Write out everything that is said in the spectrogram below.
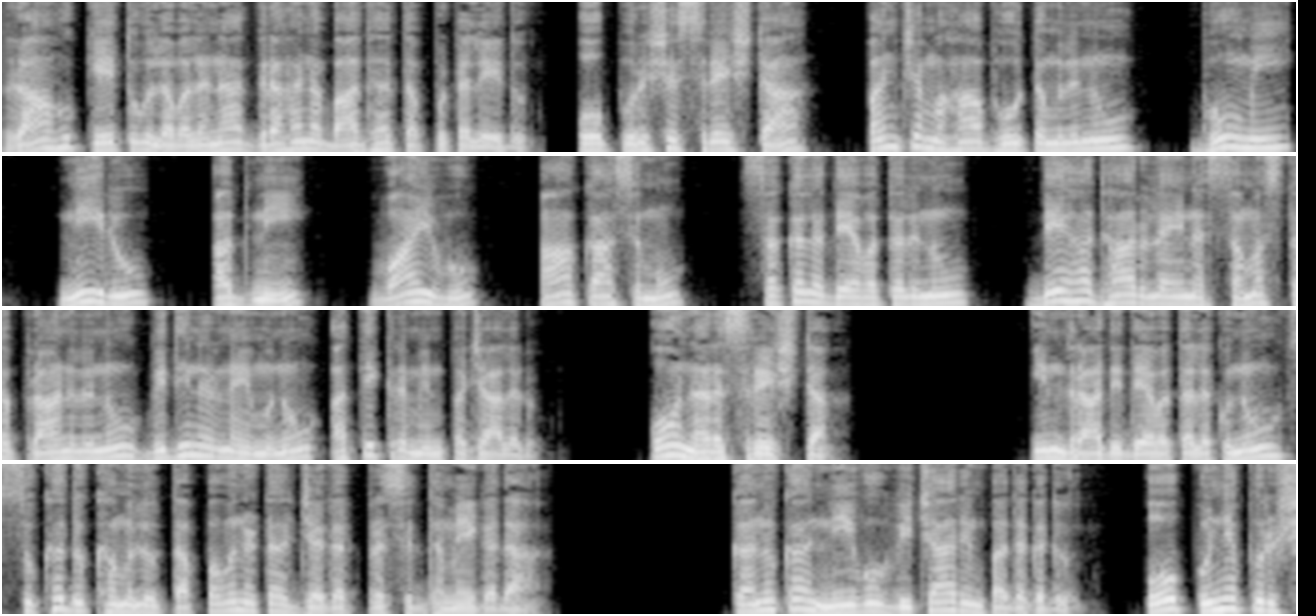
రాహుకేతువుల వలన గ్రహణ బాధ తప్పుటలేదు. ఓ పురుషశ్రేష్ఠ పంచమహాభూతములను భూమి నీరు అగ్ని వాయువు ఆకాశము సకల దేవతలను దేహధారులైన సమస్త ప్రాణులను విధినిర్ణయమును అతిక్రమింపజాలరు. ఓ నరశ్రేష్ఠ ఇంద్రాది దేవతలకును సుఖదుఖములు తప్పవనట జగత్ప్రసిద్ధమేగదా కనుక నీవు విచారింపదగదు. ఓ పుణ్యపురుష!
